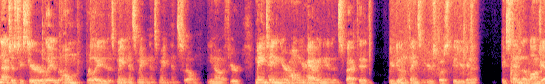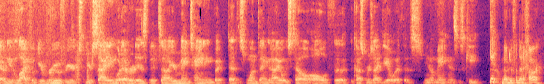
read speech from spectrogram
not just exterior related, but home related, is maintenance, maintenance, maintenance. So, you know, if you're maintaining your home, you're having it inspected, you're doing things that you're supposed to do, you're going to extend the longevity, the life of your roof or your, your siding, whatever it is that uh, you're maintaining. But that's one thing that I always tell all of the, the customers I deal with is, you know, maintenance is key. Yeah, no different than a car.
